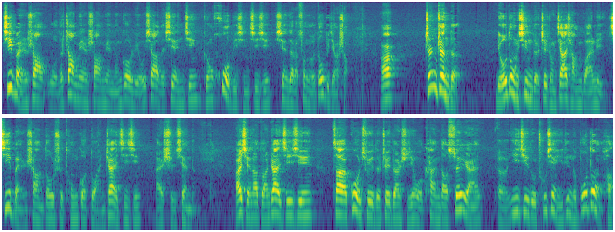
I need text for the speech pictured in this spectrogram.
基本上我的账面上面能够留下的现金跟货币型基金现在的份额都比较少，而真正的流动性的这种加强管理，基本上都是通过短债基金来实现的，而且呢，短债基金在过去的这段时间，我看到虽然呃一季度出现一定的波动哈，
